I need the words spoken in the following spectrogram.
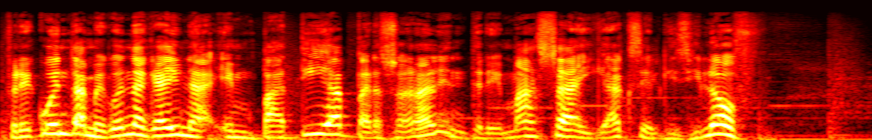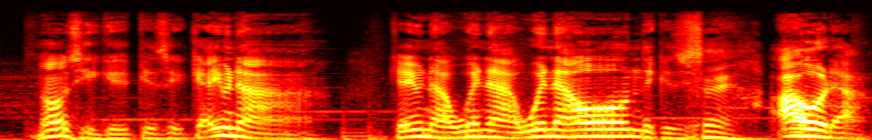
frecuentan me cuentan que hay una empatía personal entre Massa y Axel Kisilov. ¿No? Sí, que, que, se- que hay una. Que hay una buena, buena onda. Que Sí. Ahora,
